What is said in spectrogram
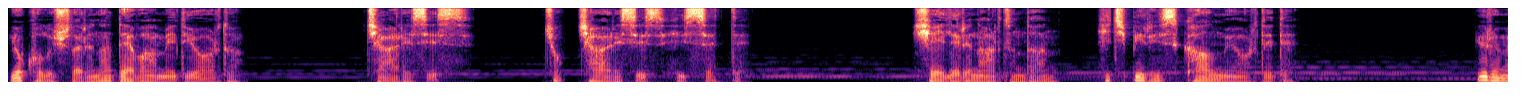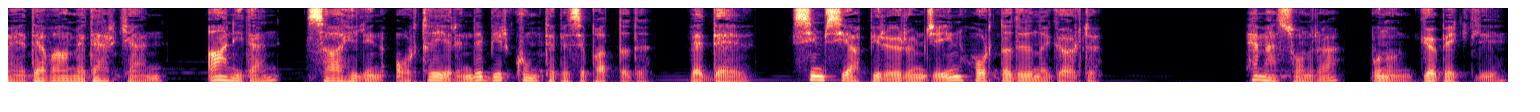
yok oluşlarına devam ediyordu. Çaresiz, çok çaresiz hissetti. Şeylerin ardından hiçbir iz kalmıyor dedi. Yürümeye devam ederken aniden sahilin orta yerinde bir kum tepesi patladı ve dev, simsiyah bir örümceğin hortladığını gördü. Hemen sonra bunun göbekli,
